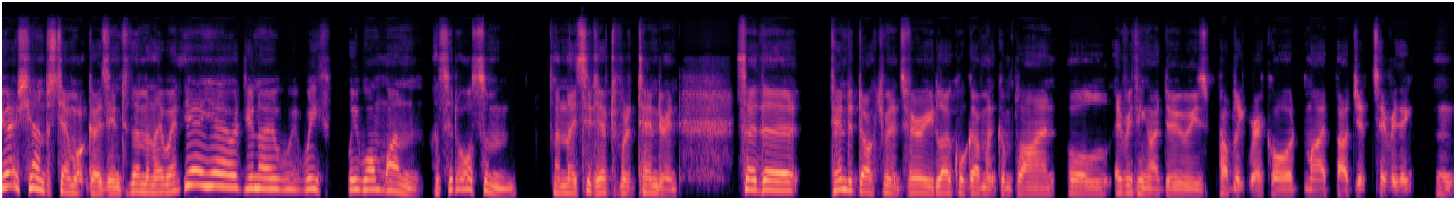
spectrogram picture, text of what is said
you actually understand what goes into them? And they went, "Yeah, yeah. You know, we we, we want one." I said, "Awesome." And they said you have to put a tender in. So the tender document's very local government compliant. All everything I do is public record. My budgets, everything. And,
